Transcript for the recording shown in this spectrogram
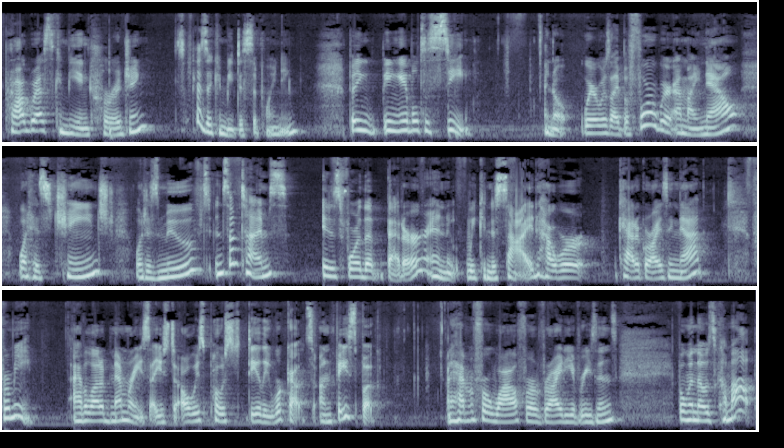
Progress can be encouraging. Sometimes it can be disappointing. But being able to see, you know, where was I before? Where am I now? What has changed? What has moved? And sometimes it is for the better, and we can decide how we're categorizing that. For me, I have a lot of memories. I used to always post daily workouts on Facebook. I haven't for a while for a variety of reasons. But when those come up,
